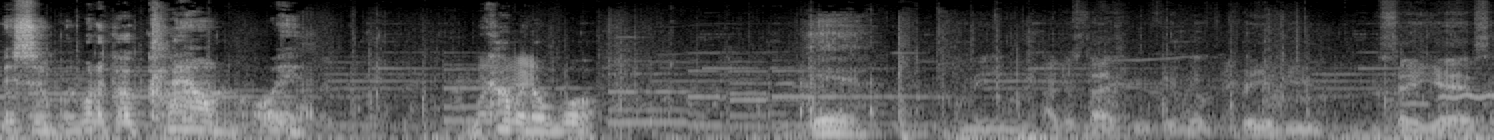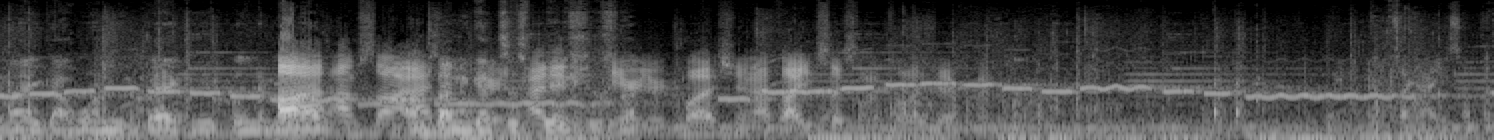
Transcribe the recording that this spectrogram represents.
Listen, we want to go clown, oi. You coming or what? Yeah. I mean, I just asked you if it was three of you. You say yes, and now you got one in the back and you're pulling them Uh, out. I'm sorry. I'm I starting to didn't get hear- I didn't suspicious. hear right? your question. I thought you said something totally different. It's like I eat something.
